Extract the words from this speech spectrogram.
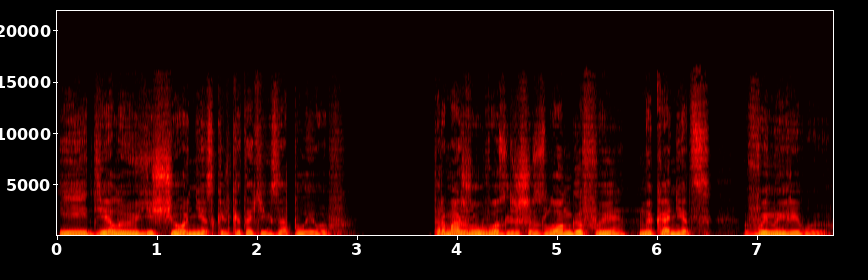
и делаю еще несколько таких заплывов. Торможу возле шезлонгов и, наконец, выныриваю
